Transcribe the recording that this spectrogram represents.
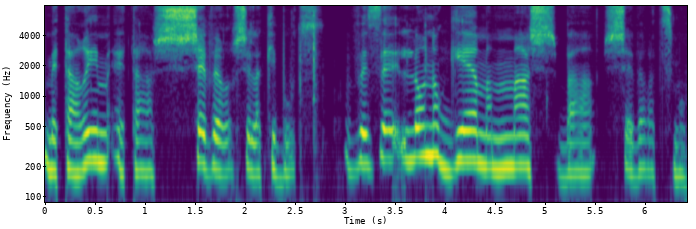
מתארים את השבר של הקיבוץ. וזה לא נוגע ממש בשבר עצמו.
